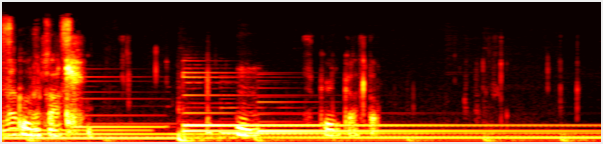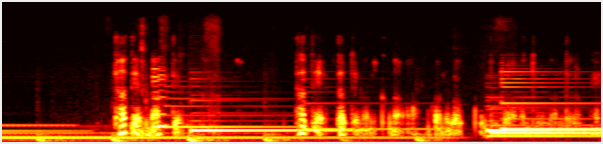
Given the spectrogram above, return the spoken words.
スクールカースト。うん。スクールカースト。縦になってる縦、縦なのかな他の学校とかはどうなんだろうね。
